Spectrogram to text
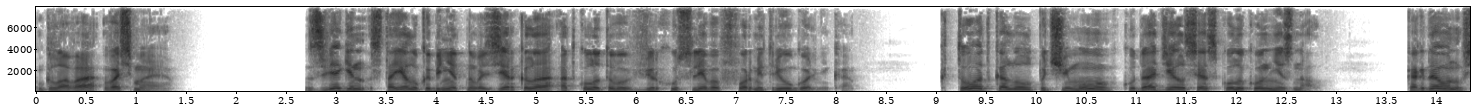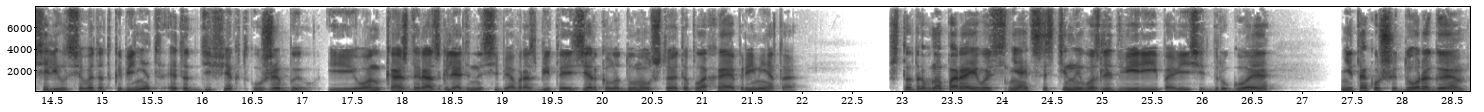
Глава восьмая. Звягин стоял у кабинетного зеркала, отколотого вверху слева в форме треугольника. Кто отколол, почему, куда делся осколок, он не знал. Когда он вселился в этот кабинет, этот дефект уже был, и он, каждый раз глядя на себя в разбитое зеркало, думал, что это плохая примета, что давно пора его снять со стены возле двери и повесить другое, не так уж и дорого,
